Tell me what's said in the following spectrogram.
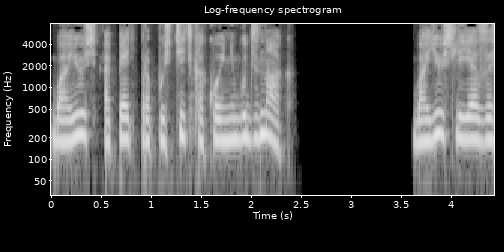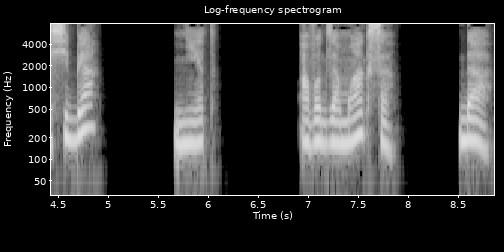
боюсь опять пропустить какой-нибудь знак. Боюсь ли я за себя? Нет. А вот за Макса — да.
